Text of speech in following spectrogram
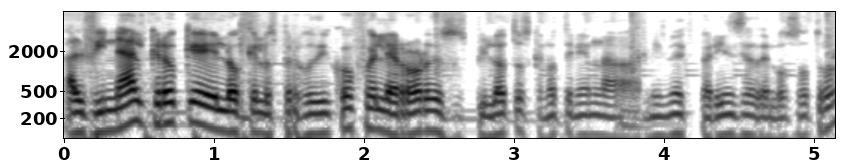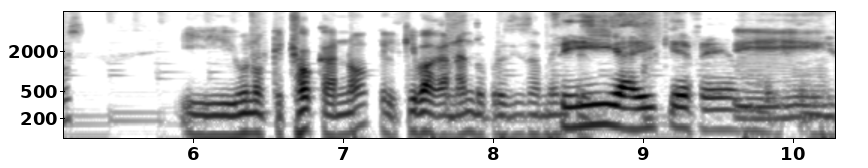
Al final creo que lo que los perjudicó fue el error de sus pilotos que no tenían la misma experiencia de los otros. Y uno que choca, ¿no? Que el que iba ganando precisamente. Sí, ahí qué feo. Y Y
